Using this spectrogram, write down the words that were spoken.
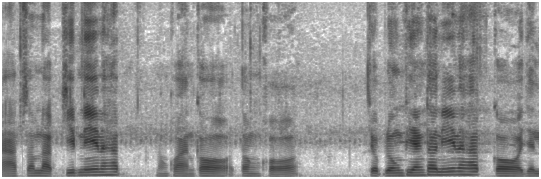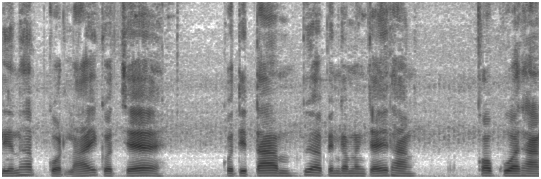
ครับสำหรับคลิปนี้นะครับน้องควานก็ต้องขอจบลงเพียงเท่านี้นะครับ ก็อย่าลืมนะครับกดไลค์กดแชร์กดติดตามเพื่อเป็นกำลังใจให้ทางครอบครัวทาง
